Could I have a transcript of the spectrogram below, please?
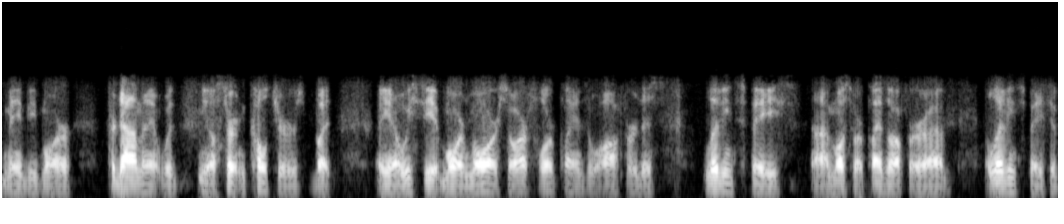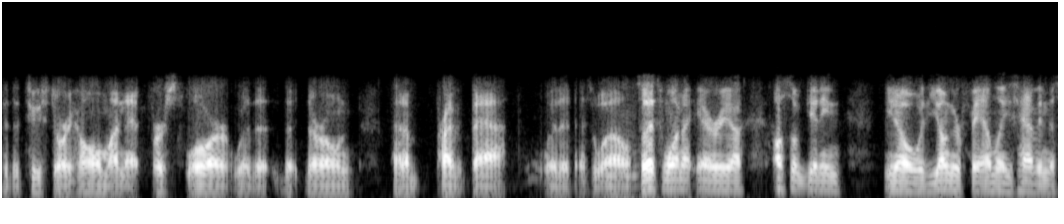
maybe more predominant with you know certain cultures, but you know we see it more and more. So our floor plans will offer this living space. Uh, most of our plans offer a, a living space if it's a two-story home on that first floor with a, the, their own kind of private bath with it as well. Mhm. So that's one area. Also getting you know, with younger families having this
